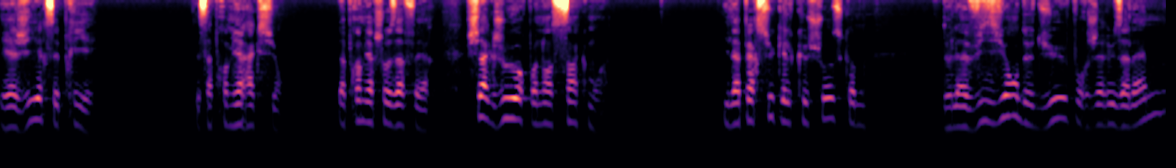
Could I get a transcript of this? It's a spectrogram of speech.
Et agir, c'est prier. C'est sa première action, la première chose à faire, chaque jour pendant cinq mois. Il a perçu quelque chose comme de la vision de Dieu pour Jérusalem,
